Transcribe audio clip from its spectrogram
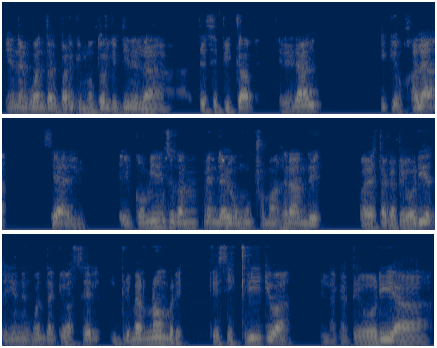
teniendo en cuenta el parque motor que tiene la TC Pickup en general, y que ojalá sea el, comienzo también de algo mucho más grande para esta categoría, teniendo en cuenta que va a ser el primer nombre que se inscriba en la categoría,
